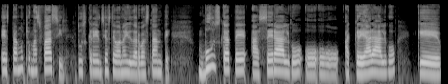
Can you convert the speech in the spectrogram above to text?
está mucho más fácil. Tus creencias te van a ayudar bastante. Búscate hacer algo o, a crear algo que,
